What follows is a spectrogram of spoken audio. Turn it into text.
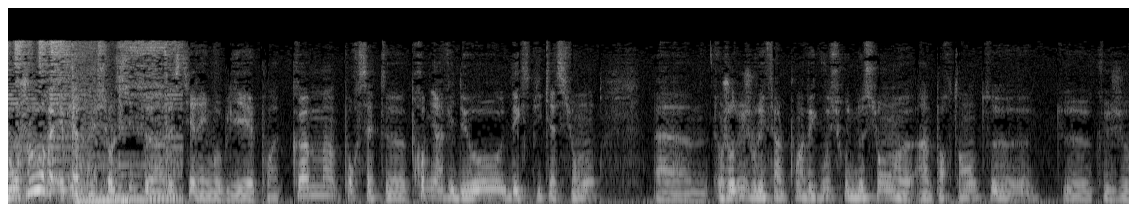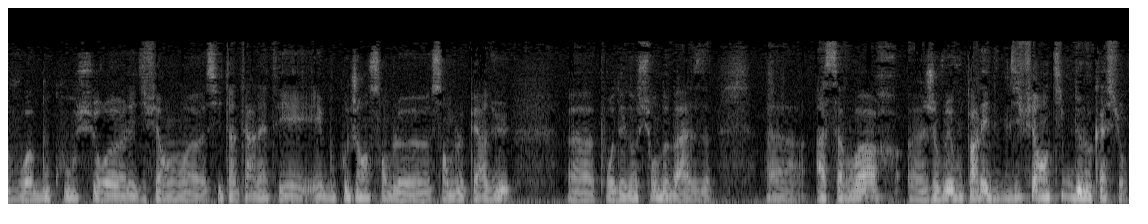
Bonjour et bienvenue sur le site investirimmobilier.com pour cette euh, première vidéo d'explication. Euh, aujourd'hui, je voulais faire le point avec vous sur une notion euh, importante que je vois beaucoup sur les différents sites internet et, beaucoup de gens semblent, perdus pour des notions de base. à savoir, je voulais vous parler des différents types de location.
